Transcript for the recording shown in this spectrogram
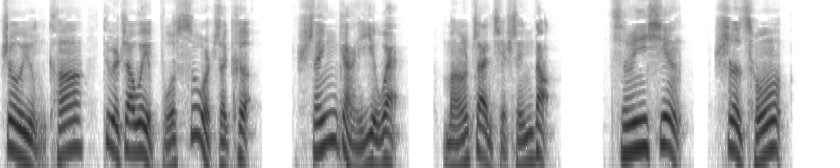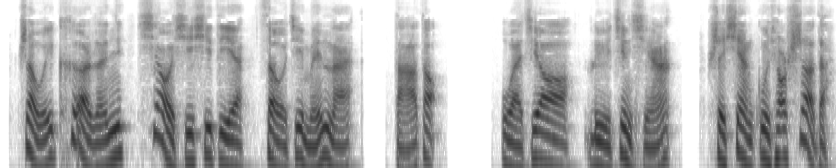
周永康对这位不速之客深感意外，忙站起身道：“尊姓？是从？”这位客人笑嘻嘻地走进门来，答道：“我叫吕敬贤，是县供销社的。”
